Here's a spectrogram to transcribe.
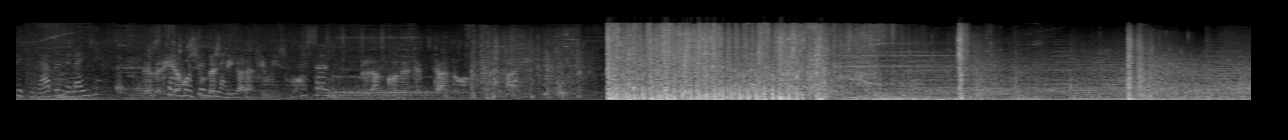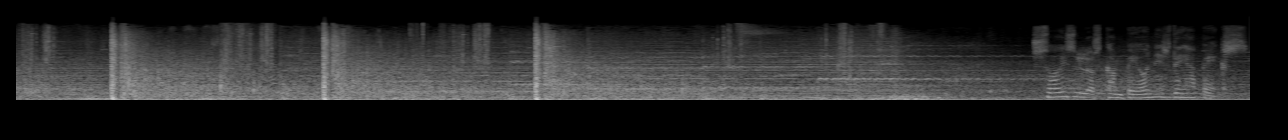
Electricidad en el aire? Deberíamos Estamos investigar aquí mismo. A salvo. Blanco detectado. Ahí. Sois los campeones de Apex.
